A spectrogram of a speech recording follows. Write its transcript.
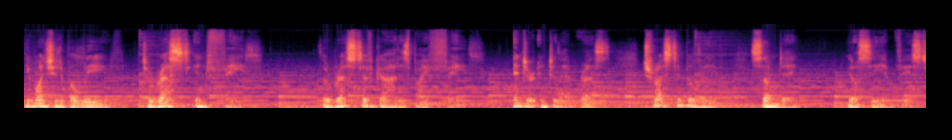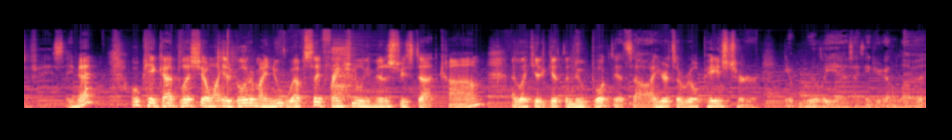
He wants you to believe, to rest in faith. The rest of God is by faith. Enter into that rest. Trust and believe. Someday you'll see him face to face. Amen? Okay, God bless you. I want you to go to my new website, frankjuliaministries.com. I'd like you to get the new book that's out. I hear it's a real page turner. It really is. I think you're going to love it.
